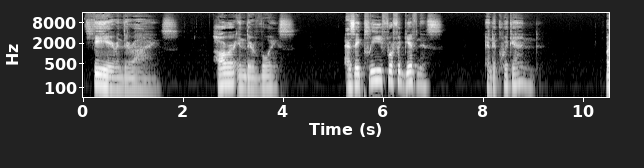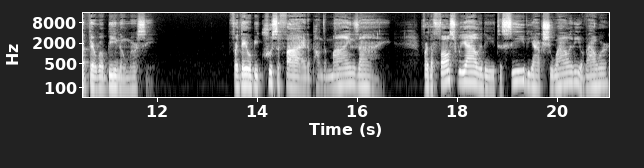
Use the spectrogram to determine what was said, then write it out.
fear in their eyes, horror in their voice, as they plead for forgiveness and a quick end. But there will be no mercy for they will be crucified upon the mind's eye, for the false reality to see the actuality of our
